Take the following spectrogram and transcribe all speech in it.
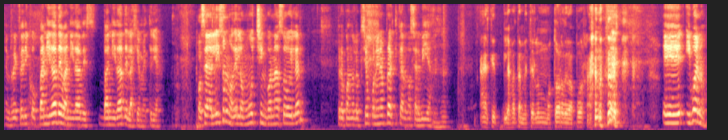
en Rey Federico, vanidad de vanidades, vanidad de la geometría. O sea, le hizo un modelo muy chingonazo a Euler, pero cuando lo quisieron poner en práctica no servía. Ah, es que le falta meterle un motor de vapor. Eh, y bueno,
